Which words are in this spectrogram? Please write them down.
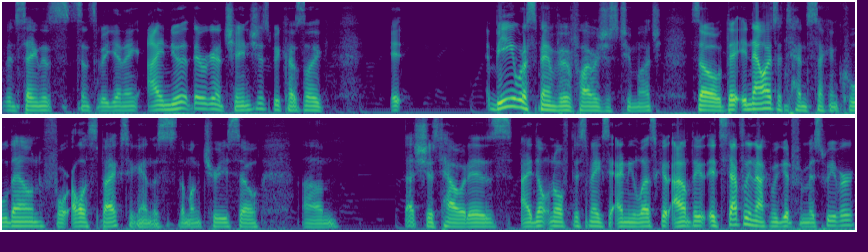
been saying this since the beginning. I knew that they were going to change this because, like, being able to spam Vivify was just too much. So it now has a 10 second cooldown for all specs. Again, this is the Monk tree, so um, that's just how it is. I don't know if this makes it any less good. I don't think it's definitely not gonna be good for Mistweaver.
